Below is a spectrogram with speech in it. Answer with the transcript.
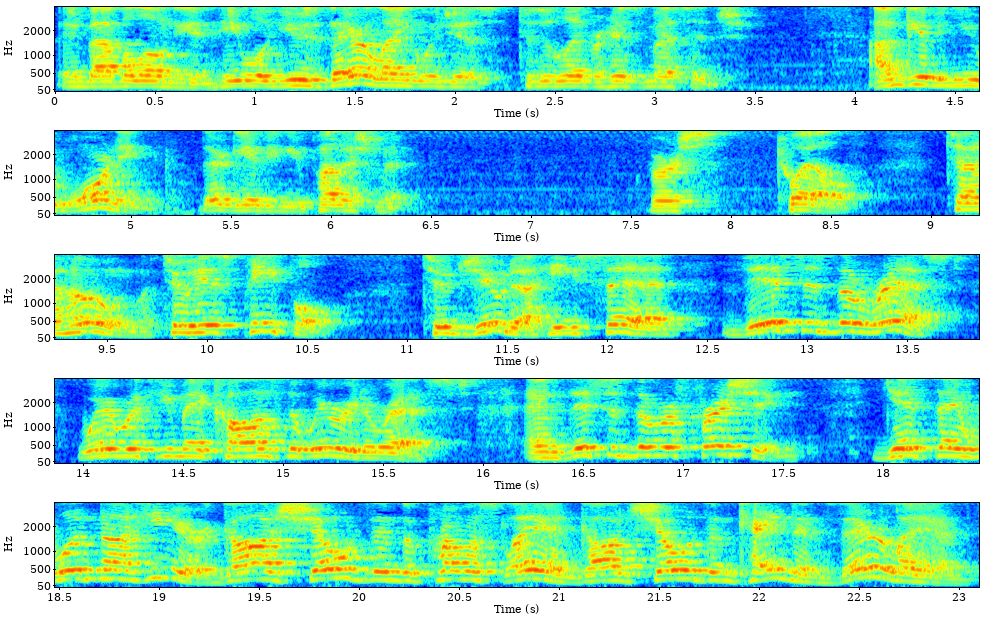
in Babylonian. He will use their languages to deliver his message. I'm giving you warning, they're giving you punishment. Verse 12 To whom? To his people. To Judah he said, This is the rest wherewith you may cause the weary to rest, and this is the refreshing. Yet they would not hear. God showed them the promised land. God showed them Canaan, their land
